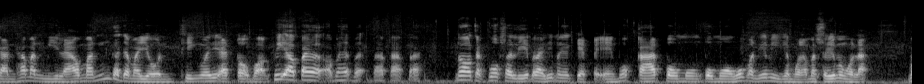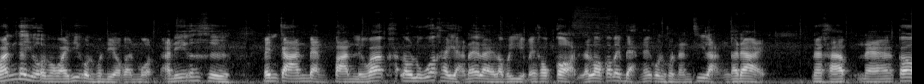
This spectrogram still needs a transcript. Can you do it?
กัน ถ้ามันมีแล้วมันก็จะมาโยนทิ้งไว้ที่แอตโตบอกพี่เอาไปเอาไปไปไปไปนอกจากพวกสลีปอะไรที่มันจะเก็บไปเองพวกการ์ดโปรโมงโปรโมพวกมันก็มีกันหมดแล้วมันซื้อมาหมดแล้วมันก็โยนมาไว้ที่คนคนเดียวกันหมด อันนี้ก็คือเป็นการแบ่งปันหรือว่าเรารู้ว่าใครอยากได้อะไรเราไปหยิบให้เขาก่อน แล้วเราก็ไปแบ่งให้คนคนนั้นที่หลังก็ได้นะครับนะก็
